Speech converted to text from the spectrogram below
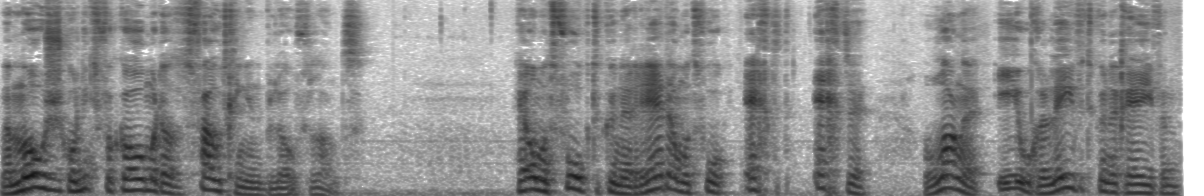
Maar Mozes kon niet voorkomen dat het fout ging in het beloofde land. om het volk te kunnen redden, om het volk echt het echte, lange, eeuwige leven te kunnen geven,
